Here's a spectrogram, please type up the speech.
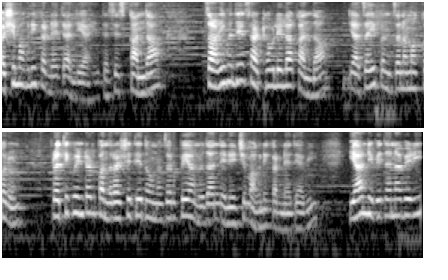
अशी मागणी करण्यात आली आहे. तसेच कांदा चाळीमध्ये साठवलेला कांदा याचाही पंचनामा करून प्रति क्विंटल पंधराशे ते दोन हजार रुपये अनुदान देण्याची मागणी करण्यात यावी. या निवेदनावेळी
